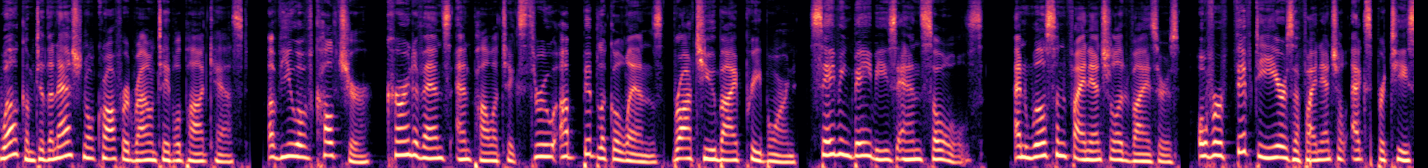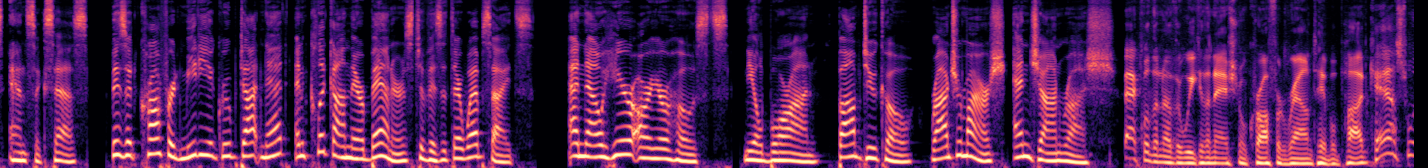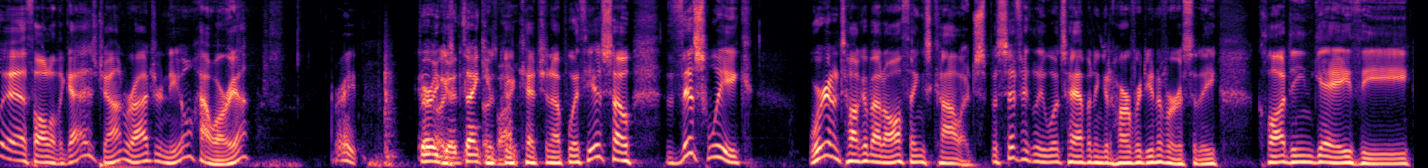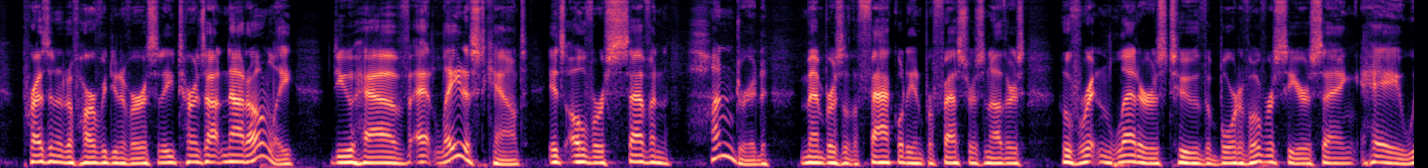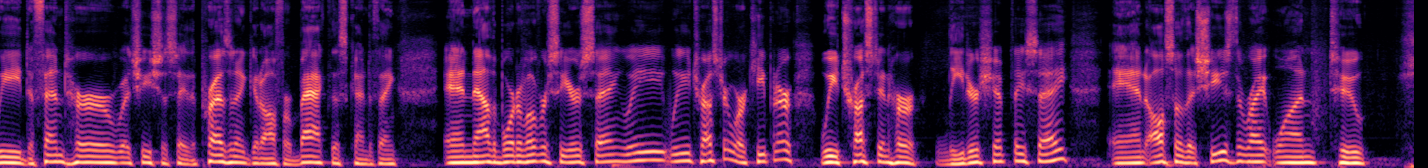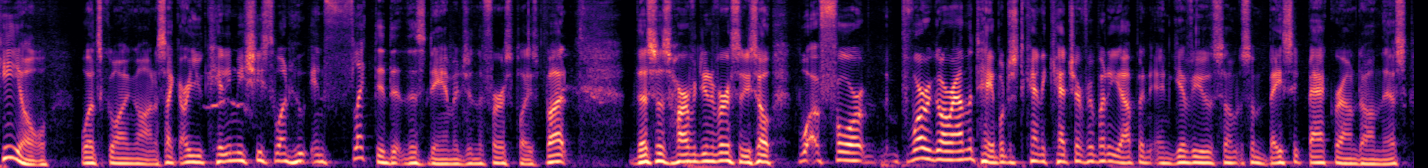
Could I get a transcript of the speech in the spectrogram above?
Welcome to the National Crawford Roundtable Podcast, a view of culture, current events, and politics through a biblical lens, brought to you by Preborn, Saving Babies and Souls, and Wilson Financial Advisors, over 50 years of financial expertise and success. Visit crawfordmediagroup.net and click on their banners to visit their websites. And now here are your hosts, Neil Boron, Bob Dutko, Roger Marsh, and John Rush. Back with another week of the National Crawford Roundtable podcast with all of the guys. John, Roger, Neil, how are you? Great. Very Always good. Thank you, always Bob. Good catching up with you. So this week we're going to talk about all things college, specifically what's happening at Harvard University. Claudine Gay, the president of Harvard University, turns out not only do you have, at latest count, it's over 700 members of the faculty and professors and others who've written letters to the Board of Overseers saying, hey, we defend her, she should say, the president, get off her back, this kind of thing. And now the Board of Overseers saying, we, we trust her, we're keeping her, we trust in her leadership, they say, and also that she's the right one to heal what's going on. It's like, are you kidding me? She's the one who inflicted this damage in the first place. But this is Harvard University. So for before we go around the table, just to kind of catch everybody up and, and give you some some basic background on this.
